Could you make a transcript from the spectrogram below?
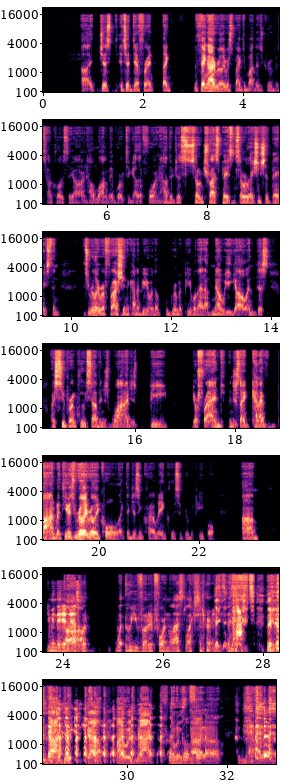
uh, just it's a different like the thing I really respect about this group is how close they are and how long they've worked together for and how they're just so trust based and so relationship based. And it's really refreshing to kind of be with a group of people that have no ego and just are super inclusive and just want to just be your friend and just like kind of bond with you. It's really, really cool. Like they're just incredibly inclusive group of people. Um, you mean they didn't uh, ask what what who you voted for in the last election? Or anything? they did not. They did not. Do, yeah, I was not. I was not. Uh, not, uh,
